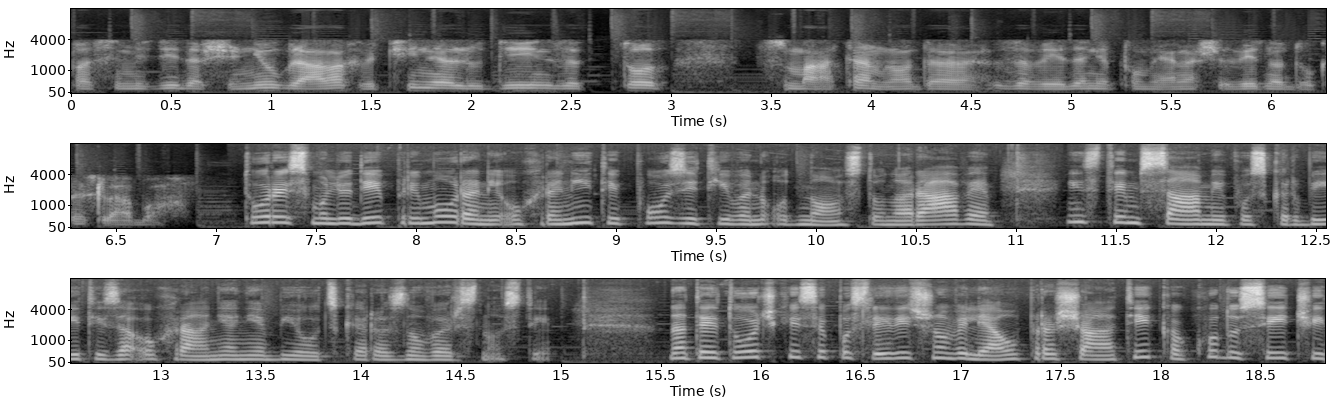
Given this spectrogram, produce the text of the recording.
pa se mi zdi, da še ni v glavah večine ljudi in zato smatram, no, da zavedanje pomena še vedno dokaj slabo. Torej smo ljudje primorani ohraniti pozitiven odnos do narave in s tem sami poskrbeti za ohranjanje biotske raznovrstnosti. Na tej točki se posledično velja vprašati, kako doseči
